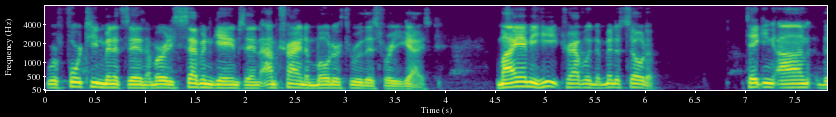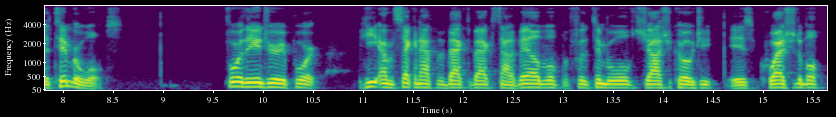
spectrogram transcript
We're 14 minutes in. I'm already seven games in. I'm trying to motor through this for you guys. Miami Heat traveling to Minnesota, taking on the Timberwolves. For the injury report, he on the second half of the back to back is not available, but for the Timberwolves, Josh Okogie is questionable.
